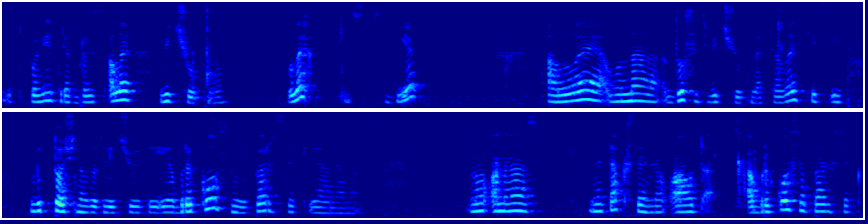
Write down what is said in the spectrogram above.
якесь от повітря, бриз, але відчутно. Легкість є, але вона досить відчутна, ця легкість, і ви точно тут відчуєте і абрикосу, і персик, і ананас. Ну, ананас не так сильно, а от абрикоса, персик.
